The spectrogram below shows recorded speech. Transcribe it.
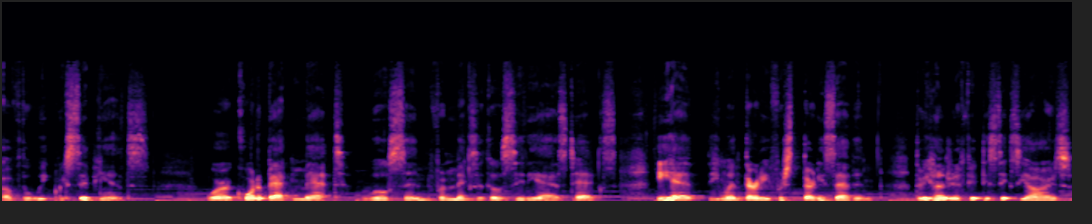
of the week recipients were quarterback Matt Wilson from Mexico City Aztecs. He had he went 30 for 37, 356 yards,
